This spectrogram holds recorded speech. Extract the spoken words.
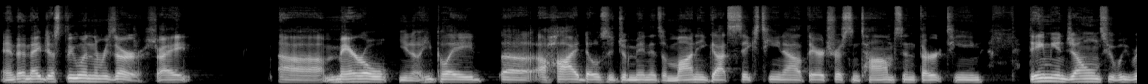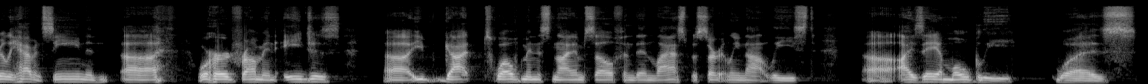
And then they just threw in the reserves, right? Uh, Merrill, you know, he played uh, a high dosage of minutes. Emoni got 16 out there. Tristan Thompson, 13. Damian Jones, who we really haven't seen and uh, or heard from in ages, uh, he got 12 minutes tonight himself. And then last but certainly not least, uh, Isaiah Mobley was,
